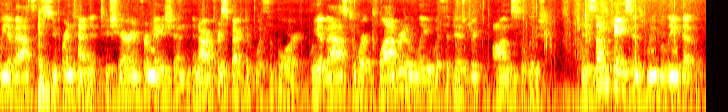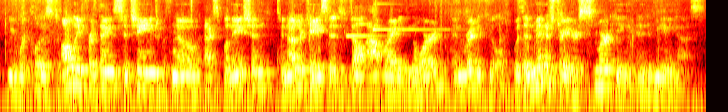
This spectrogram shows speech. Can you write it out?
we have asked the superintendent to share information and our perspective with the board. We have asked to work collaboratively with the district on solutions. In some cases, we believe that we were close to only for things to change with no explanation. In other cases, felt outright ignored and ridiculed, with administrators smirking and demeaning us.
